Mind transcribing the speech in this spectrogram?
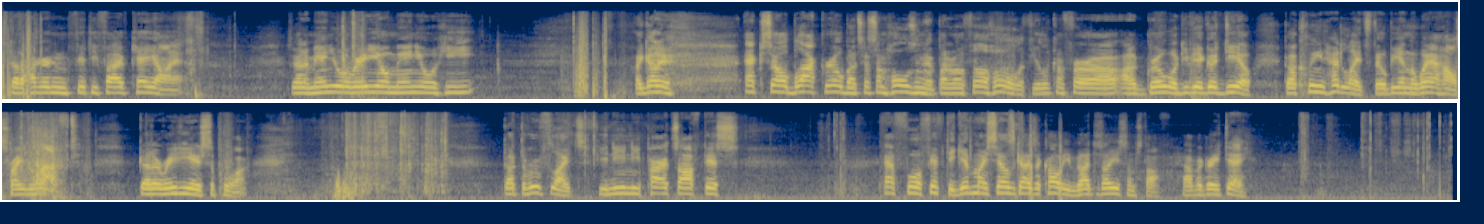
It's got 155k on it. It's got a manual radio, manual heat. I got a XL black grill, but it's got some holes in it, but it'll fill a hole. If you're looking for a, a grill, we'll give you a good deal. Got clean headlights. They'll be in the warehouse right and left. Got a radiator support. Got the roof lights. If you need any parts off this F450, give my sales guys a call. We've got to tell you some stuff. Have a great day.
